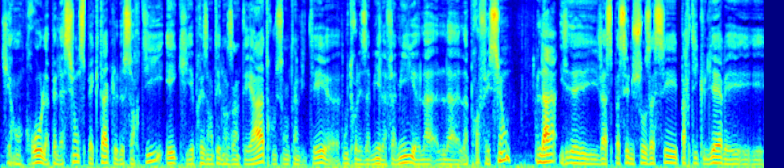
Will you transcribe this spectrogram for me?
qui est en gros l'appellation spectacle de sortie et qui est présenté dans un théâtre où sont invités, euh, outre les amis et la famille, la, profession. Là, il va se passer une chose assez particulière et,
